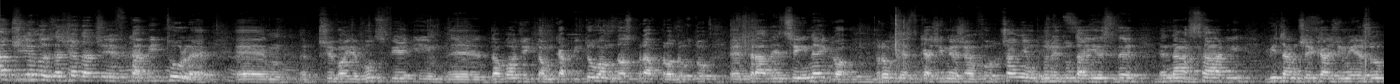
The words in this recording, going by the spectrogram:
Mam przyjemność zasiadać w kapitule przy województwie i e, dowodzić tą kapitułą do spraw produktu e, tradycyjnego. Również z Kazimierzem Furczaniem, który tutaj jest e, na sali. Witam Cię Kazimierzu.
